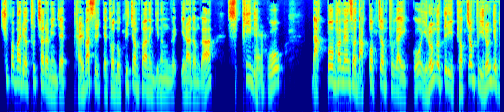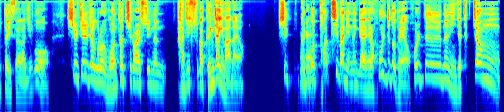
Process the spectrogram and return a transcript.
슈퍼마리오 2처럼 이제 밟았을 때 더 높이 점프하는 기능이라던가, 스핀 네. 있고, 낙법하면서 낙법 점프가 있고, 이런 것들이 벽 점프 이런 게 붙어 있어가지고, 실질적으로 원터치로 할 수 있는 가지수가 굉장히 많아요. 실- 그리고 터치만 있는 게 아니라 hold도 돼요. hold는 이제 특정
